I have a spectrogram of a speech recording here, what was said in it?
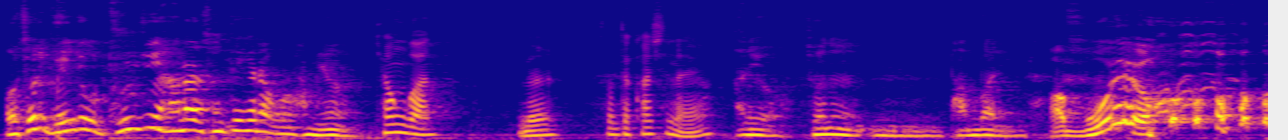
어, 저는 개인적으로 둘 중에 하나를 선택해라고 하면 현관을 선택하시나요? 아니요, 저는 음, 반반입니다. 아, 뭐예요?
